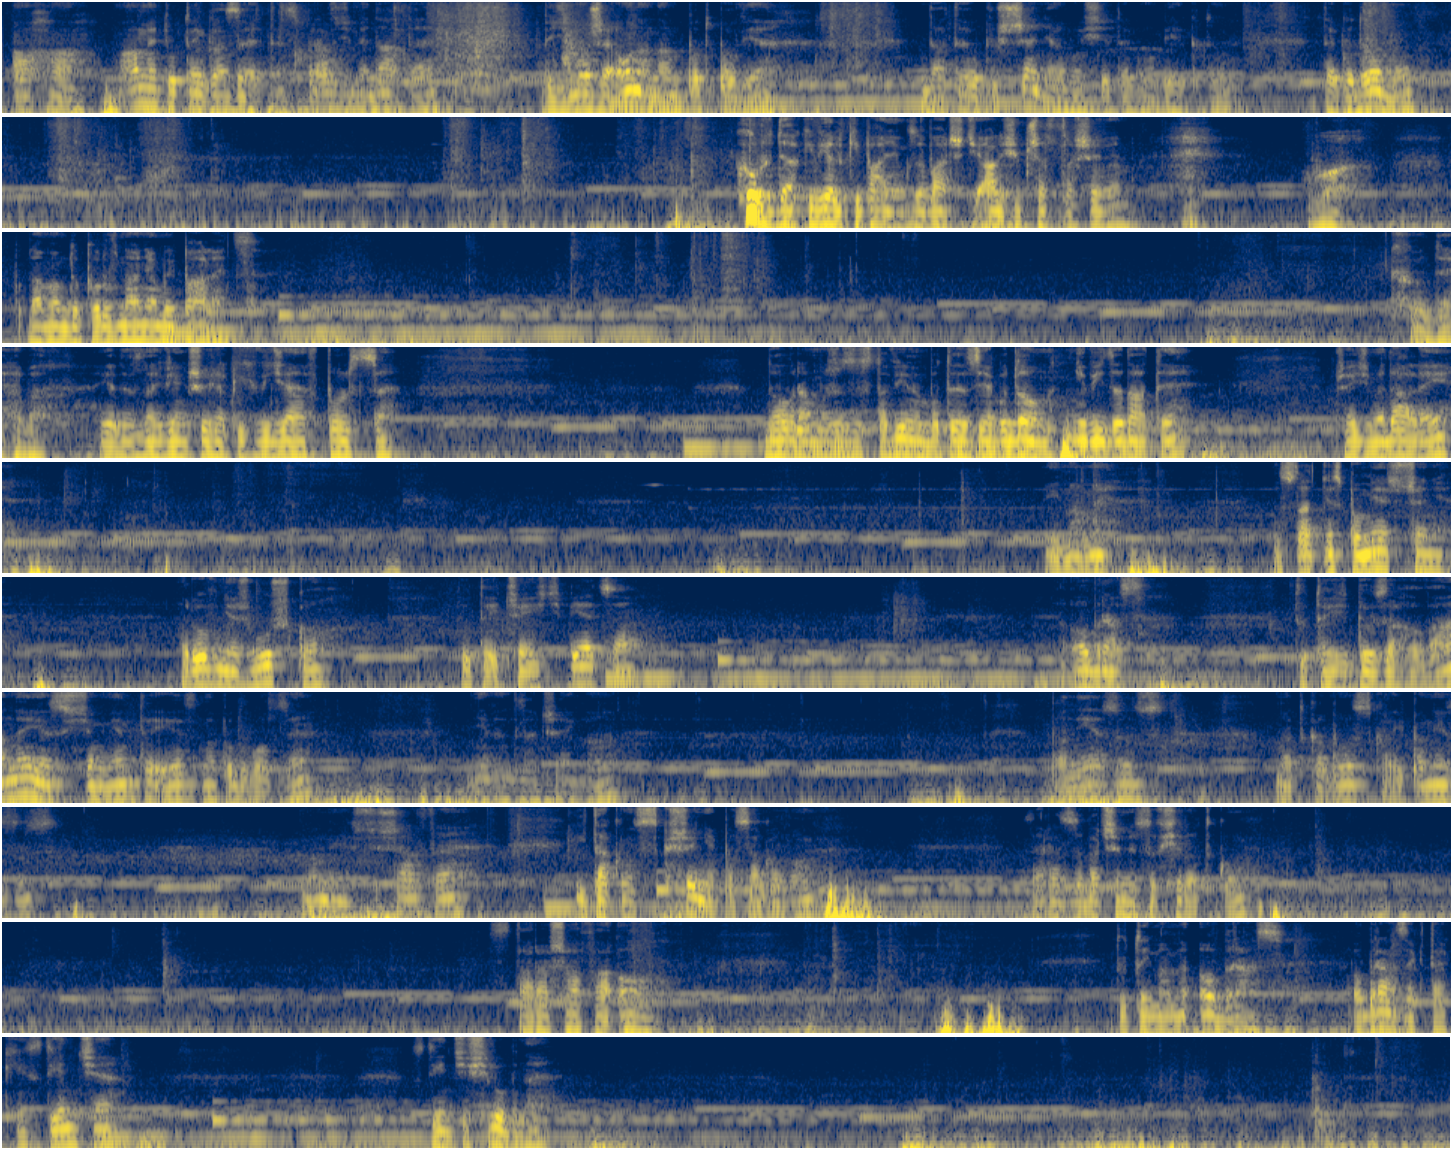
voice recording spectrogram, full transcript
Aha, mamy tutaj gazetę. Sprawdźmy datę. Być może ona nam podpowie datę opuszczenia właśnie tego obiektu, tego domu. Kurde, jaki wielki pająk, zobaczcie, ale się przestraszyłem. Ło, podam wam do porównania mój palec. Kurde, chyba jeden z największych, jakich widziałem w Polsce. Dobra, może zostawimy, bo to jest jego dom. Nie widzę daty. Przejdźmy dalej. I mamy ostatnie z pomieszczeń. Również łóżko. Tutaj część pieca. Obraz tutaj był zachowany, jest ściągnięty jest na podłodze. Nie wiem dlaczego. Pan Jezus, Matka Boska i Pan Jezus. Mamy jeszcze szafę i taką skrzynię posagową. Zaraz zobaczymy co w środku. Stara szafa, o. Tutaj mamy obraz. Obrazek taki, zdjęcie. Zdjęcie ślubne.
